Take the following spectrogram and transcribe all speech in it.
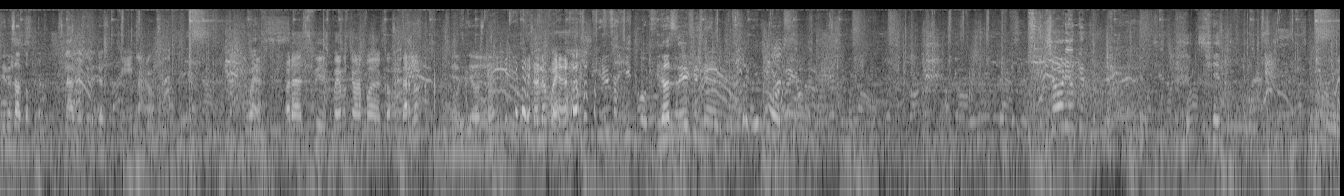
Tiene el salto. Claro que tiene Yoshi. Sí, claro. Bueno. Ahora sí, esperemos que ahora pueda comentarlo. Uy, Dios, ¿no? no lo puedo. ¿Quieres a Hitbox? Ya sé que es a Hitbox. Shoryuken. Shit. Uy.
